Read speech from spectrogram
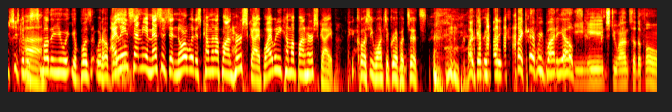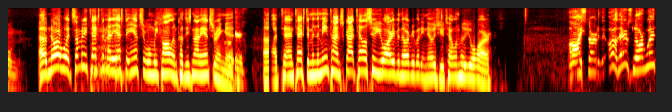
She's gonna Uh, smother you with your bosom with her bosom Eileen sent me a message that Norwood is coming up on her Skype. Why would he come up on her Skype? because he wants to grab her tits, like everybody, like everybody else. He needs to answer the phone. Oh, Norwood, somebody text him that he has to answer when we call him because he's not answering it. Okay. Uh, t- and text him. In the meantime, Scott, tell us who you are, even though everybody knows you. Tell him who you are. Oh, I started. The, oh, there's Norwood.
